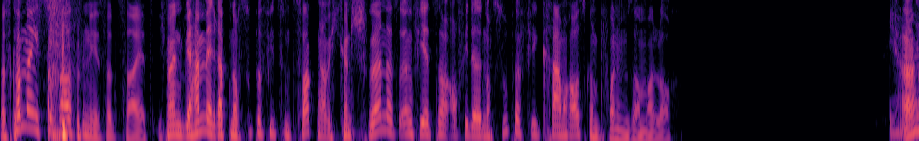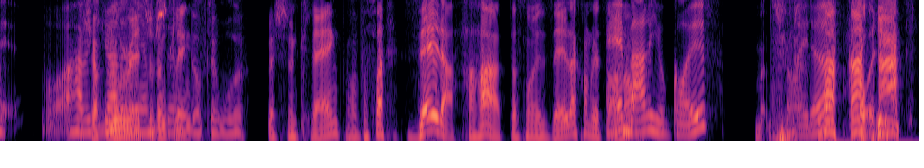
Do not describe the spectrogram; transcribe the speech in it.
Was kommt eigentlich so raus in nächster Zeit? Ich meine, wir haben ja gerade noch super viel zum Zocken, aber ich könnte schwören, dass irgendwie jetzt noch auch wieder noch super viel Kram rauskommt vor dem Sommerloch. Ja? Boah, habe ich ich, habe nur Ratchet und. Clank auf der Uhr. Ratchet Clank, boah, was war? Zelda, haha, das neue Zelda kommt jetzt Hä, auch noch. Mario Golf? Leute. Golf.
